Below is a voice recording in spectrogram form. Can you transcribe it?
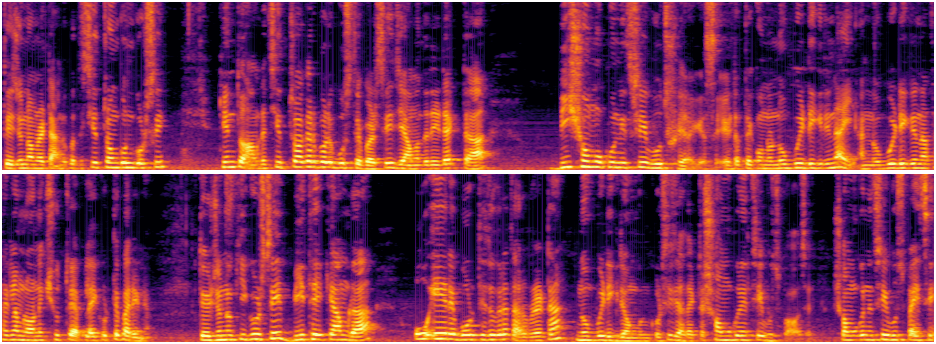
তো এই জন্য আমরা একটা আনুপাতিক চিত্র অঙ্কন করছি। কিন্তু আমরা চিত্র আঁকার পরে বুঝতে পারছি যে আমাদের এটা একটা বিষমকোণী ত্রিভুজ হয়ে গেছে। এটাতে কোনো নব্বই ডিগ্রি নাই। আর নব্বই ডিগ্রি না থাকলে আমরা অনেক সূত্র অ্যাপ্লাই করতে পারি না। তো এর জন্য কী করছি? বি থেকে আমরা ও এর বর্ধিত করে তারপরে একটা নব্বই ডিগ্রি অঙ্কন করছি, যাতে একটা সমকোণী ত্রিভুজ পাওয়া যায়। সমকোণী ত্রিভুজ পাইছি।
